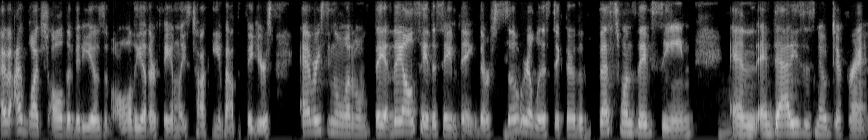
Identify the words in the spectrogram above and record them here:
I've, I've, watched all the videos of all the other families talking about the figures. Every single one of them, they, they all say the same thing. They're so realistic. They're the best ones they've seen. Mm-hmm. And, and daddy's is no different.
